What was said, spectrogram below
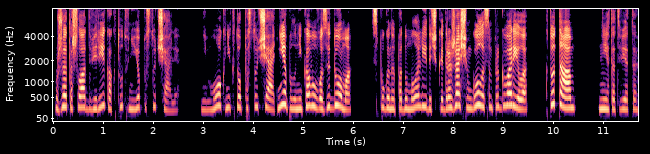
уже отошла от двери, как тут в нее постучали. Не мог никто постучать, не было никого возле дома. Испуганно подумала Лидочка и дрожащим голосом проговорила. «Кто там?» Нет ответа,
